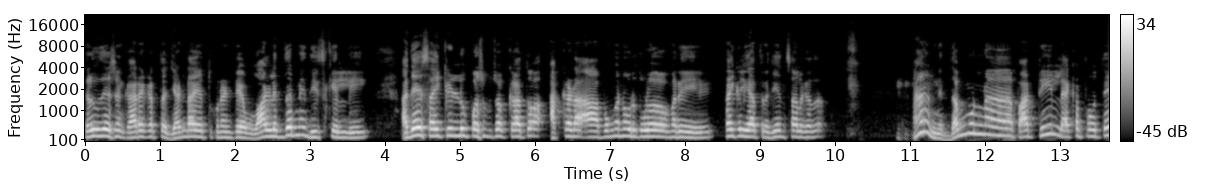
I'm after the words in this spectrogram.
తెలుగుదేశం కార్యకర్త జెండా ఎత్తుకునంటే వాళ్ళిద్దరినీ తీసుకెళ్ళి అదే సైకిళ్ళు పసుపు చొక్కాతో అక్కడ ఆ పొంగనూరులో మరి సైకిల్ యాత్ర చేయించాలి కదా? ఆ, దమ్మున్న పార్టీ లేకపోతే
